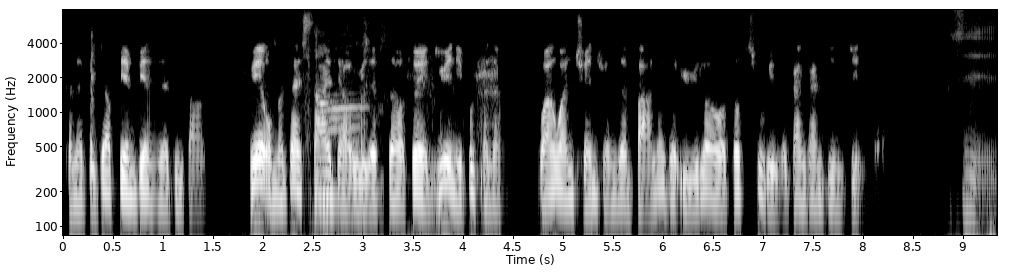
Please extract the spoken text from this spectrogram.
可能比较边边的地方，因为我们在杀一条鱼的时候，对，因为你不可能完完全全的把那个鱼肉都处理的干干净净的。是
